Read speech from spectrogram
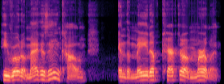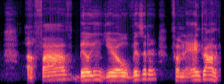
He wrote a magazine column in the made up character of Merlin, a five billion year old visitor from the Andromeda.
